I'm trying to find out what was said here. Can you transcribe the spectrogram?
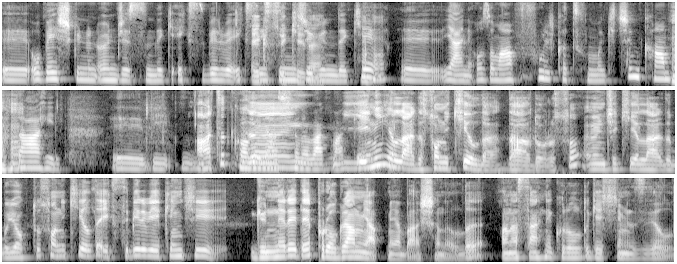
e, o beş günün öncesindeki eksi bir ve eksi, Eksi ikinci ikide. gündeki e, yani o zaman full katılmak için kamp dahil e, bir Artık kombinasyona e, bakmak yeni gerekiyor. yıllarda son iki yılda daha doğrusu önceki yıllarda bu yoktu. Son iki yılda eksi bir ve ikinci günlere de program yapmaya başlanıldı. Ana sahne kuruldu. Geçtiğimiz yıl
